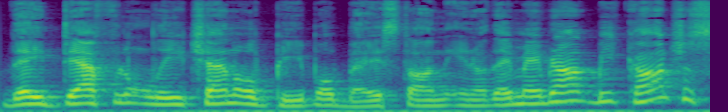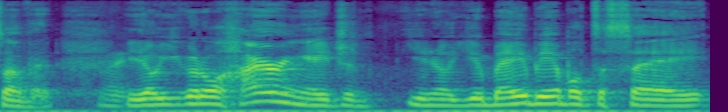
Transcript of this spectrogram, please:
they definitely channeled people based on, you know, they may not be conscious of it. Right. You know, you go to a hiring agent, you know, you may be able to say,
